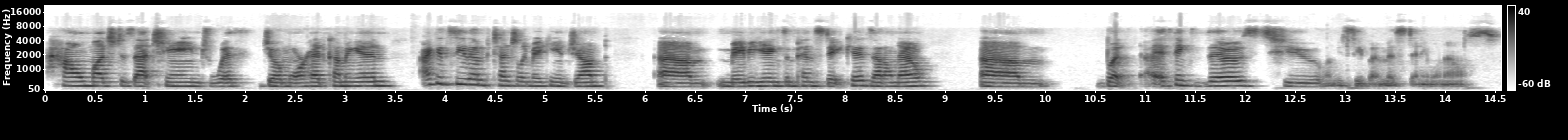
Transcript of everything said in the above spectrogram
how much does that change with Joe Moorhead coming in? I could see them potentially making a jump um, maybe getting some Penn State kids. I don't know. But I think those two. Let me see if I missed anyone else.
